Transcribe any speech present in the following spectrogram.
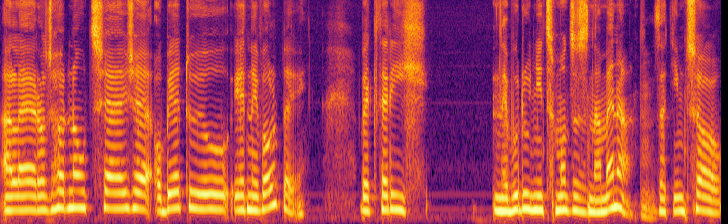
Ale rozhodnout se, že obětuju jedny volby, ve kterých nebudu nic moc znamenat, hmm. zatímco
